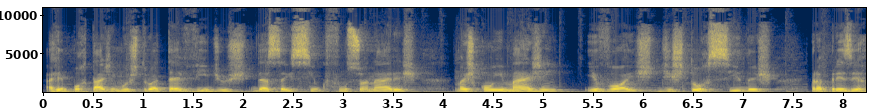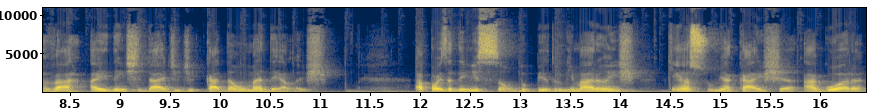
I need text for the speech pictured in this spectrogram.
A reportagem mostrou até vídeos dessas cinco funcionárias, mas com imagem e voz distorcidas para preservar a identidade de cada uma delas. Após a demissão do Pedro Guimarães, quem assume a Caixa agora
